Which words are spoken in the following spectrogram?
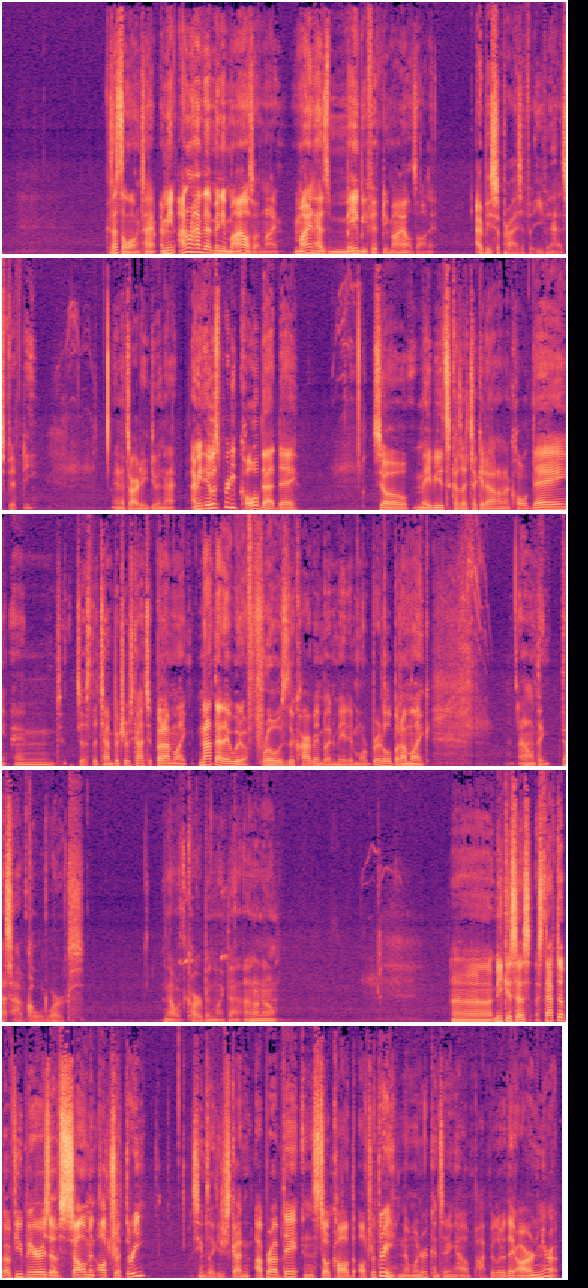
Because that's a long time. I mean, I don't have that many miles on mine. Mine has maybe 50 miles on it. I'd be surprised if it even has 50. And it's already doing that. I mean, it was pretty cold that day. So maybe it's because I took it out on a cold day and just the temperatures got to. But I'm like, not that it would have froze the carbon, but it made it more brittle. But I'm like, I don't think that's how cold works. Not with carbon like that. I don't know. Uh, Mika says, I snapped up a few pairs of Salomon Ultra 3. Seems like they just got an upper update and it's still called the Ultra 3. No wonder, considering how popular they are in Europe.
